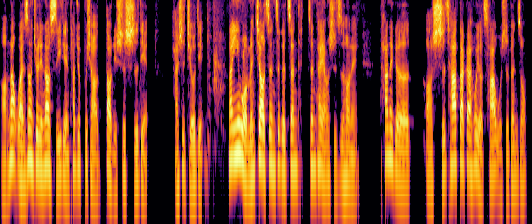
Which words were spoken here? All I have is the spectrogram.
哦，那晚上九点到十一点，他就不晓得到底是十点还是九点。那因为我们校正这个真真太阳时之后呢，它那个哦时差大概会有差五十分钟。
